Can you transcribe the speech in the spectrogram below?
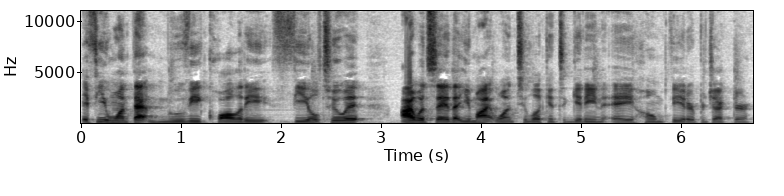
if you want that movie quality feel to it, I would say that you might want to look into getting a home theater projector.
